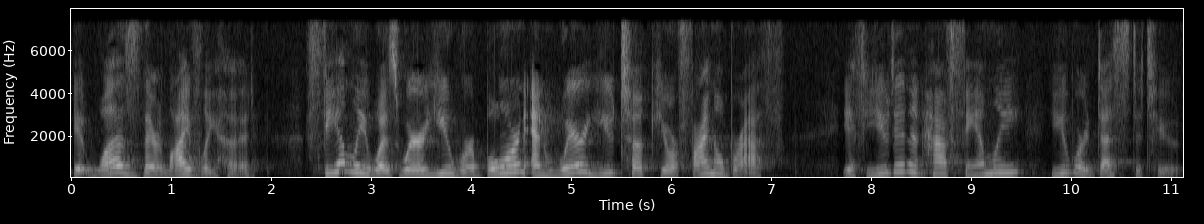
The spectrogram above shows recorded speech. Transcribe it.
it was their livelihood. Family was where you were born and where you took your final breath. If you didn't have family, you were destitute,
